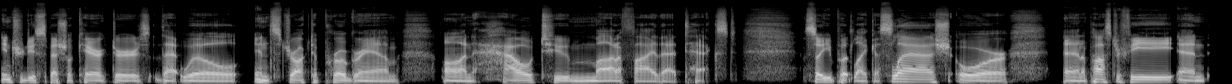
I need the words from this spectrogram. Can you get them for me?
introduce special characters that will instruct a program on how to modify that text. So you put like a slash or an apostrophe, and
